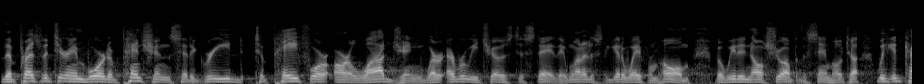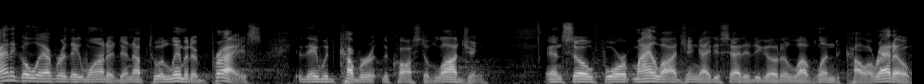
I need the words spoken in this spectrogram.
the Presbyterian Board of Pensions had agreed to pay for our lodging wherever we chose to stay. They wanted us to get away from home, but we didn't all show up at the same hotel. We could kind of go wherever they wanted, and up to a limited price, they would cover the cost of lodging. And so for my lodging, I decided to go to Loveland, Colorado.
